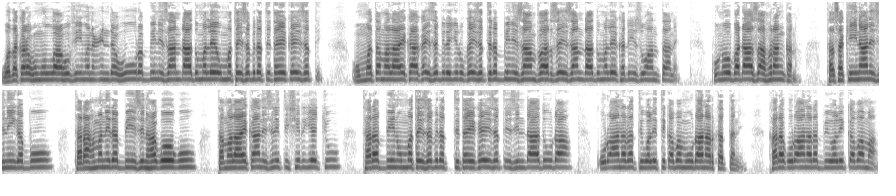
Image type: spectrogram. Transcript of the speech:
وذكرهم الله في من عنده رب نسان دادو ملي أمة إسا برت تهي كيست. أمة ملائكة كيس برجرو كيست رب نسان فارس إسان دادو ملي خديسو وانتان. كنو بدا سافران كان. تسكينان إسني قبو ترحمن ربي إسن حقوقو تملائكان إسني تشير تربين أمة إسا برت تهي كيست إسن دادو دا قرآن رت ولت قبمودان أركتني kara quraana rabbii wali qabama.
